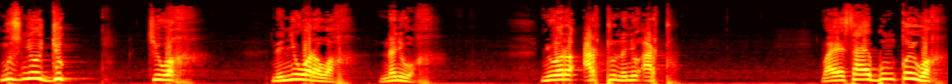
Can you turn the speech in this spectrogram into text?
Mus ñoo jóg ci wax ne ñi war a wax nañu wax. Ñu war a artu nañu artu. Waaye saay buñ koy wax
